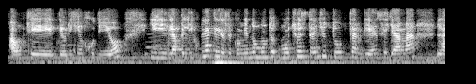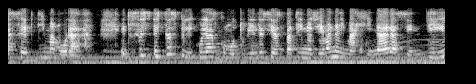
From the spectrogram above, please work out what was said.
aunque de origen judío, y y la película que les recomiendo mucho está en YouTube también, se llama La Séptima Morada. Entonces, estas películas, como tú bien decías, Pati, nos llevan a imaginar, a sentir,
